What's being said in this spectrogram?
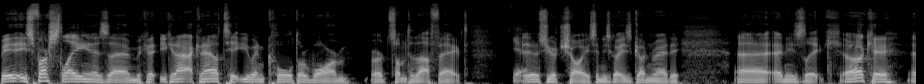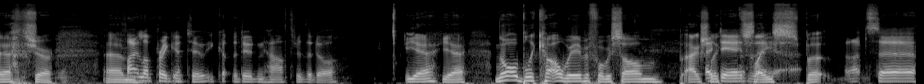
but his first line is, um, we can, you can I can either take you in cold or warm or something to that effect. Yeah. It's your choice, and he's got his gun ready, uh, and he's like, okay, uh, sure. Um, Fight pretty good too. He cut the dude in half through the door. Yeah, yeah. Notably cut away before we saw him actually did, but, slice, but That's uh,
